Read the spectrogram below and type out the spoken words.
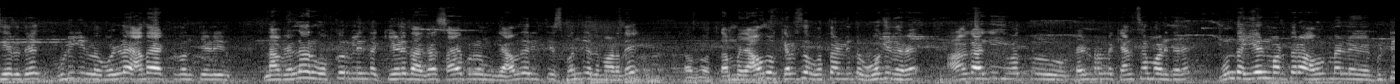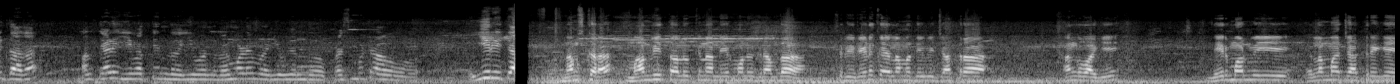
ಸೇರಿದ್ರೆ ಗುಡಿಗೆ ಒಳ್ಳೆ ಆದಾಯ ಆಗ್ತದೆ ಅಂತೇಳಿ ನಾವೆಲ್ಲರೂ ಒಕ್ಕರ್ಲಿಂದ ಕೇಳಿದಾಗ ಸಾಹೇಬರು ನಮ್ಗೆ ಯಾವುದೇ ರೀತಿಯ ಸ್ಪಂದನೆ ಮಾಡದೆ ತಮ್ಮ ಯಾವುದೋ ಕೆಲಸ ಒತ್ತಡಲಿಂದ ಹೋಗಿದ್ದಾರೆ. ಹಾಗಾಗಿ ಇವತ್ತು ಟೆಂಡ್ರನ್ನು ಕ್ಯಾನ್ಸಲ್ ಮಾಡಿದ್ದಾರೆ. ಮುಂದೆ ಏನು ಮಾಡ್ತಾರೋ ಅವ್ರ ಮೇಲೆ ಬಿಟ್ಟಿದ್ದಾಗ ಅಂತೇಳಿ ಇವತ್ತಿಂದ ಈ ಒಂದು ಮೆಮೊರಿ ಈ ಒಂದು ಪ್ರೆಸ್ ಮೀಟ್ ಈ ರೀತಿ ನಮಸ್ಕಾರ. ಮಾನ್ವಿ ತಾಲೂಕಿನ ನೀರ್ಮಾನ್ವಿ ಗ್ರಾಮದ ಶ್ರೀ ರೇಣುಕಾ ಯಲ್ಲಮ್ಮ ದೇವಿ ಜಾತ್ರಾ ಅಂಗವಾಗಿ ನೀರ್ಮಾನ್ವಿ ಯಲ್ಲಮ್ಮ ಜಾತ್ರೆಗೆ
